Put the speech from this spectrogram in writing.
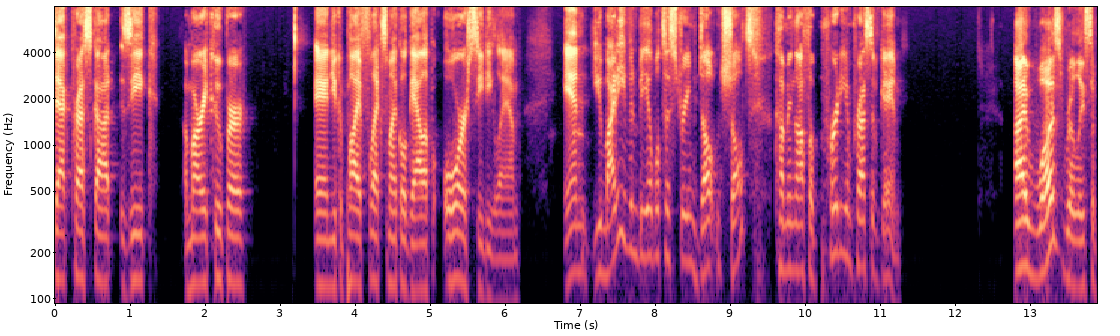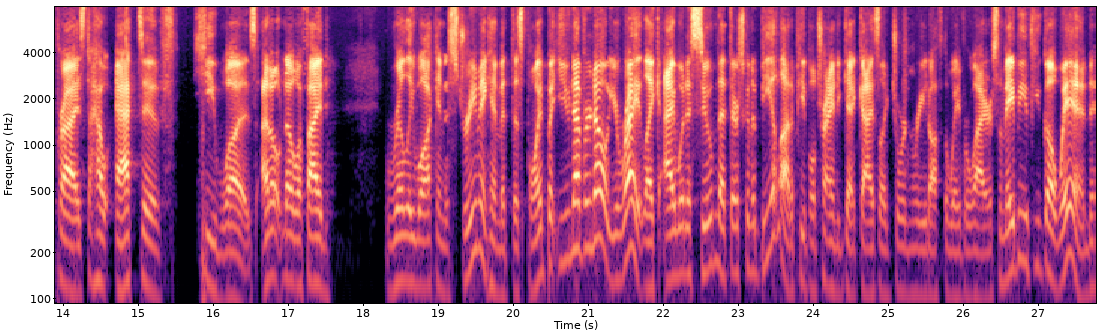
Dak Prescott, Zeke, Amari Cooper, and you could probably flex Michael Gallup or CeeDee Lamb. And you might even be able to stream Dalton Schultz coming off a pretty impressive game. I was really surprised how active he was. I don't know if I'd really walk into streaming him at this point, but you never know. You're right. Like I would assume that there's going to be a lot of people trying to get guys like Jordan Reed off the waiver wire. So maybe if you go in,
